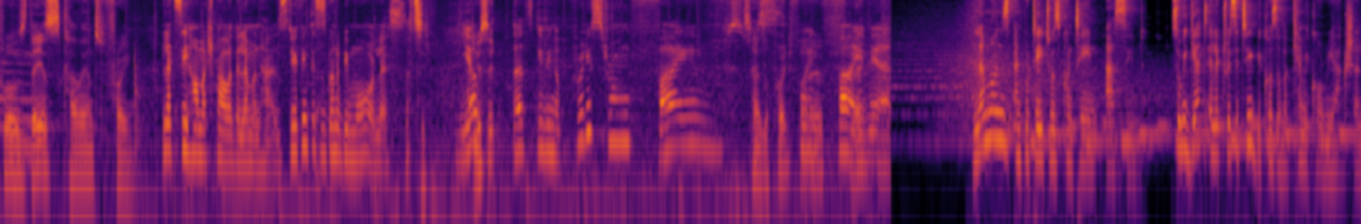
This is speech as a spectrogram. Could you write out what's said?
Proves hmm. there is current flowing. Let's see how much power the lemon has. Do you think this is gonna be more or less? Let's see. Yep. You see? That's giving a pretty strong five It has a point point five. five, yeah. Lemons and potatoes contain acid. So we get electricity because of a chemical reaction.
